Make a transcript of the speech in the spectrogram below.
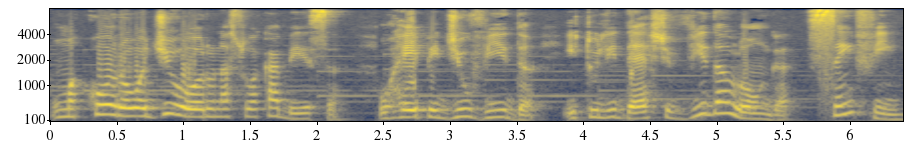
uma coroa de ouro na sua cabeça. O rei pediu vida e tu lhe deste vida longa, sem fim.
